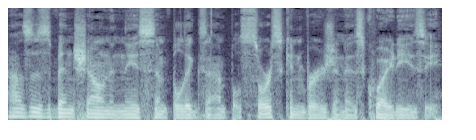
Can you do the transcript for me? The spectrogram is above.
As has been shown in these simple examples, source conversion is quite easy.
